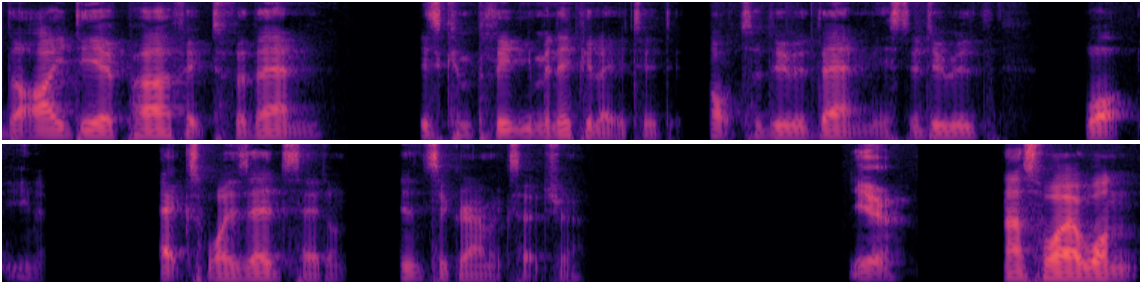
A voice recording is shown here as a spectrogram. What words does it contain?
the idea perfect for them is completely manipulated. It's not to do with them. It's to do with what you know X Y Z said on Instagram, etc. Yeah. That's why I want,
